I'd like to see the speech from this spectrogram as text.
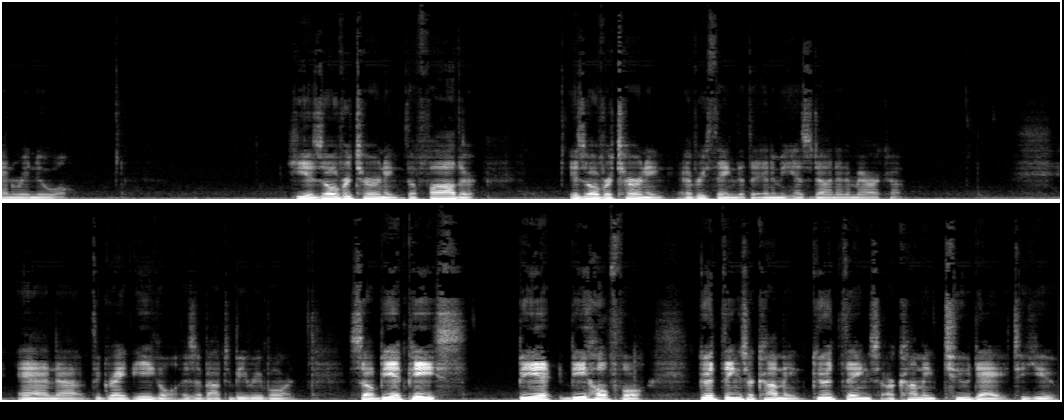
and renewal. He is overturning, the Father is overturning everything that the enemy has done in America. And uh, the great eagle is about to be reborn. So be at peace. Be it, be hopeful. Good things are coming. Good things are coming today to you.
